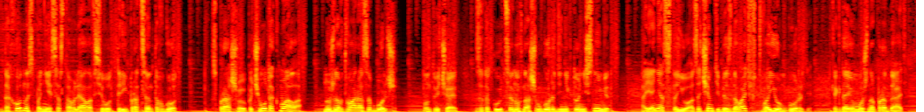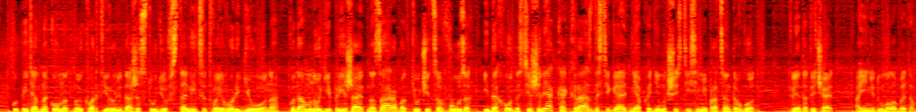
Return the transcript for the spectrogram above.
Доходность по ней составляла всего 3% в год. Спрашиваю, почему так мало? Нужно в два раза больше. Он отвечает, за такую цену в нашем городе никто не снимет. А я не отстаю, а зачем тебе сдавать в твоем городе, когда ее можно продать, купить однокомнатную квартиру или даже студию в столице твоего региона, куда многие приезжают на заработки, учиться в вузах, и доходности жилья как раз достигают необходимых 6-7% в год. Клиент отвечает, а я не думал об этом.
